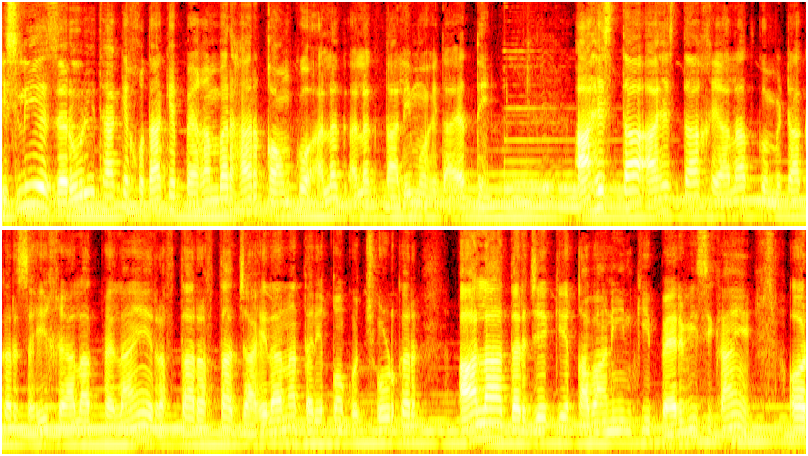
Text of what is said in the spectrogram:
اس لیے ضروری تھا کہ خدا کے پیغمبر ہر قوم کو الگ الگ تعلیم و ہدایت دیں۔ آہستہ آہستہ خیالات کو مٹا کر صحیح خیالات پھیلائیں، رفتہ رفتہ جاہلانہ طریقوں کو چھوڑ کر اعلیٰ درجے کے قوانین کی پیروی سکھائیں اور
